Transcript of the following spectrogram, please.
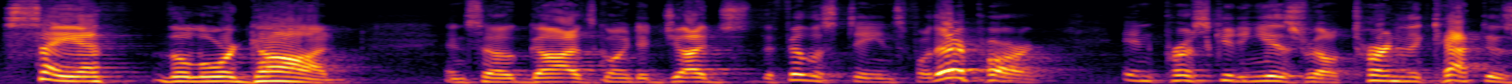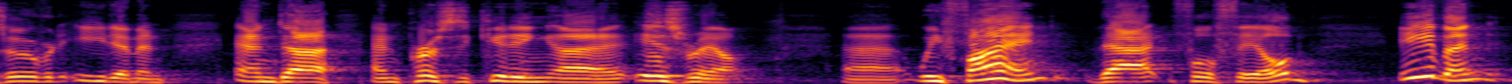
saith the Lord God. And so God's going to judge the Philistines for their part in persecuting Israel, turning the captives over to Edom and, and, uh, and persecuting uh, Israel. Uh, we find that fulfilled even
